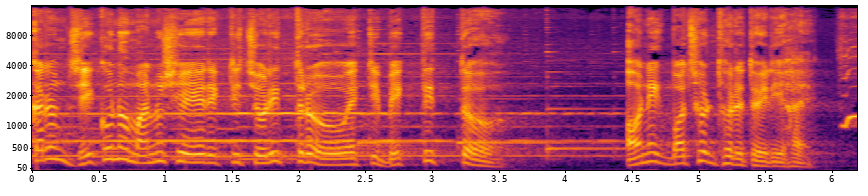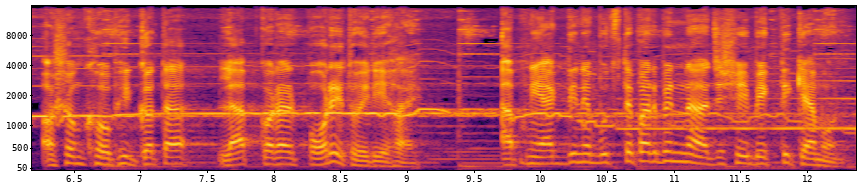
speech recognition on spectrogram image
কারণ যে কোনো মানুষের একটি চরিত্র, একটি ব্যক্তিত্ব অনেক বছর ধরে তৈরি হয়। অসংখ্য অভিজ্ঞতা লাভ করার পরে তৈরি হয়। আপনি একদিনে বুঝতে পারবেন না যে সেই ব্যক্তি কেমন।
